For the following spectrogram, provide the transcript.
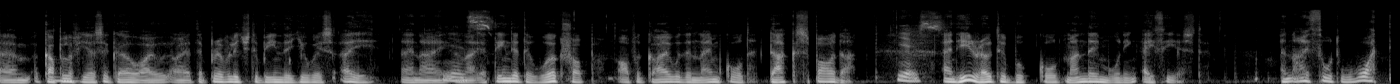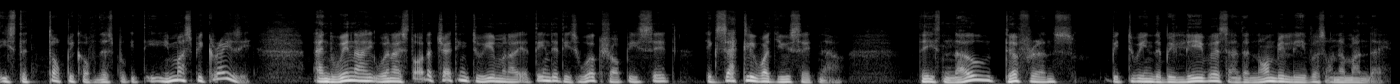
Um, a couple mm. of years ago, I, I, had the privilege to be in the USA, and I yes. and I attended a workshop of a guy with a name called Doug Spada. Yes, and he wrote a book called Monday Morning Atheist. And I thought, what is the topic of this book? It, he must be crazy. And when I when I started chatting to him and I attended his workshop, he said exactly what you said now. There's no difference between the believers and the non-believers on a Monday.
